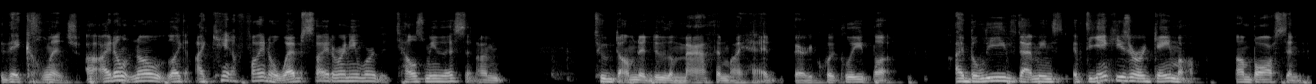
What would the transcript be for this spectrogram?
they clinch. I don't know. Like, I can't find a website or anywhere that tells me this, and I'm too dumb to do the math in my head very quickly. But I believe that means if the Yankees are a game up on Boston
